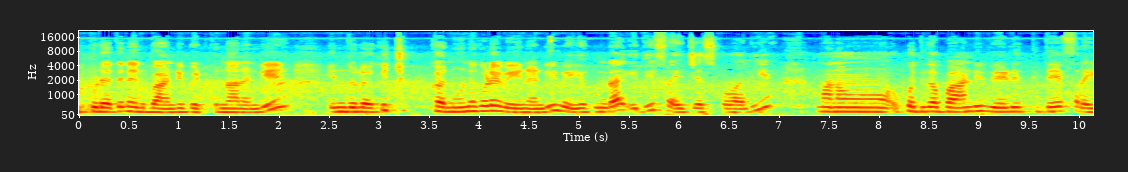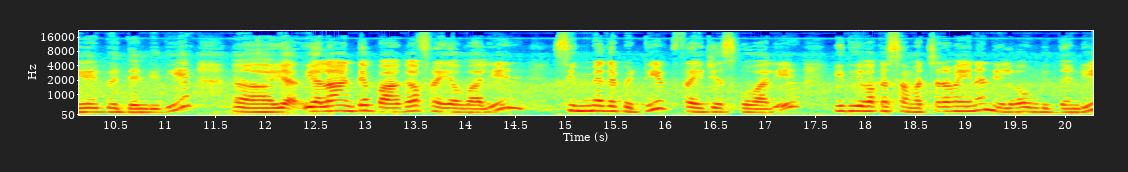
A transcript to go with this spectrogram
ఇప్పుడైతే నేను బాండి పెట్టుకున్నానండి. ఇందులోకి చుక్క నూనె కూడా వేయనండి. వేయకుండా ఇది ఫ్రై చేసుకోవాలి. మనం కొద్దిగా బాండి వేడెక్కితే ఫ్రై అయిపోద్దండి ఇది. ఎలా అంటే బాగా ఫ్రై అవ్వాలి. సిమ్ మీద పెట్టి ఫ్రై చేసుకోవాలి. ఇది ఒక సంవత్సరమైన నిల్వ ఉండిద్దండి.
